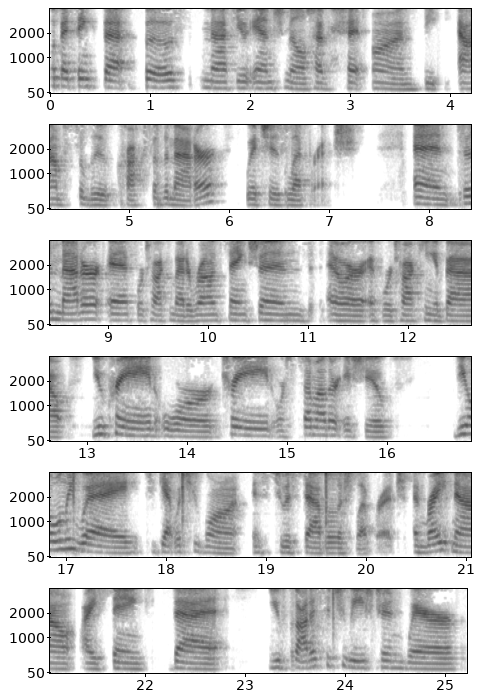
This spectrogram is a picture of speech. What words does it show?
Look, I think that both Matthew and Jamil have hit on the absolute crux of the matter, which is leverage. And it doesn't matter if we're talking about Iran sanctions or if we're talking about Ukraine or trade or some other issue, the only way to get what you want is to establish leverage. And right now, I think that you've got a situation where,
